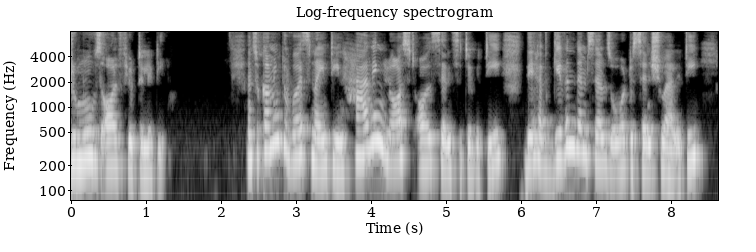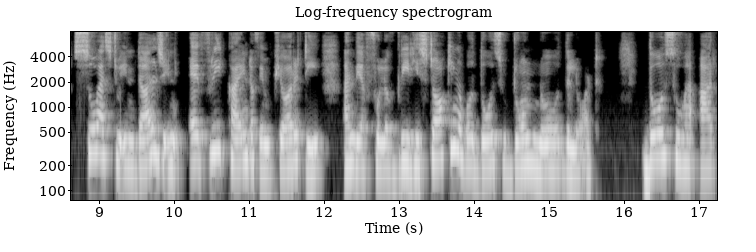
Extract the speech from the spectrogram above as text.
removes all futility. And so coming to verse 19, having lost all sensitivity, they have given themselves over to sensuality so as to indulge in every kind of impurity and they are full of greed. He's talking about those who don't know the Lord. Those who are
